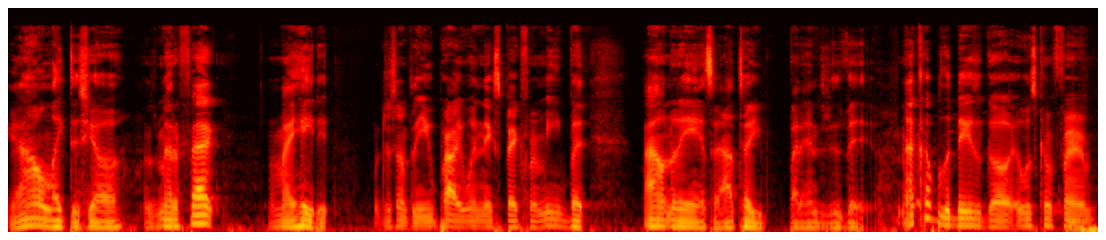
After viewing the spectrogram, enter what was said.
Yeah, I don't like this, y'all. As a matter of fact, I might hate it, which is something you probably wouldn't expect from me, but I don't know the answer. I'll tell you by the end of this vid. Now, a couple of days ago, it was confirmed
